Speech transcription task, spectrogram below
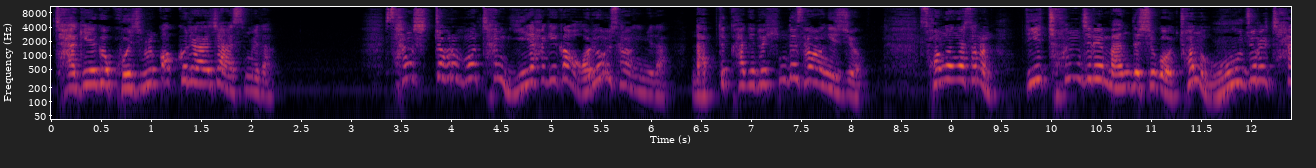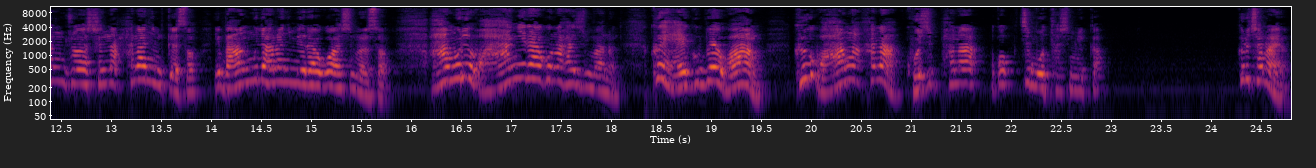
자기의 그 고집을 꺾으려 하지 않습니다. 상식적으로 보면 참 이해하기가 어려운 상황입니다. 납득하기도 힘든 상황이지요. 성경에서는 이 천지를 만드시고 전 우주를 창조하시는 하나님께서 이 만군의 하나님이라고 하시면서 아무리 왕이라고는 하지만은 그 애굽의 왕, 그 왕 하나 고집 하나 꺾지 못하십니까? 그렇잖아요.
